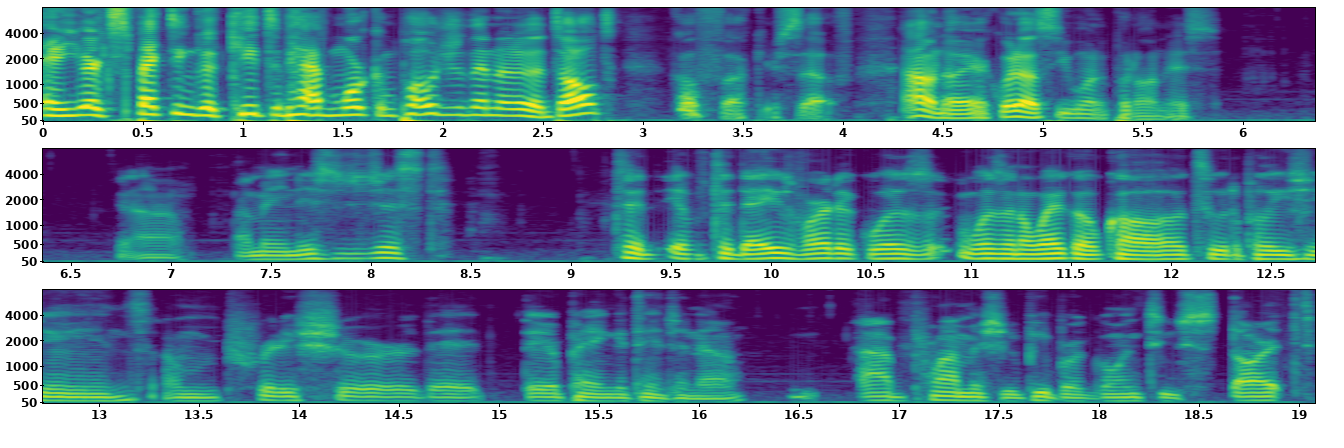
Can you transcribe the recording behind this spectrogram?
And you're expecting a kid to have more composure than an adult? Go fuck yourself. I don't know, Eric. What else do you want to put on this? Yeah, I mean, this is just to, if today's verdict was wasn't a wake up call to the police unions, I'm pretty sure that they're paying attention now. I promise you, people are going to start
